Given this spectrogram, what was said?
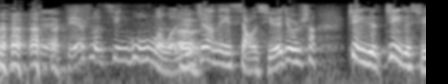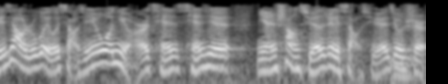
对，别说清空了，我就知道那个小学就是上这个这个学校如果有个小学，因为我女儿前前些年上学的这个小学，就是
